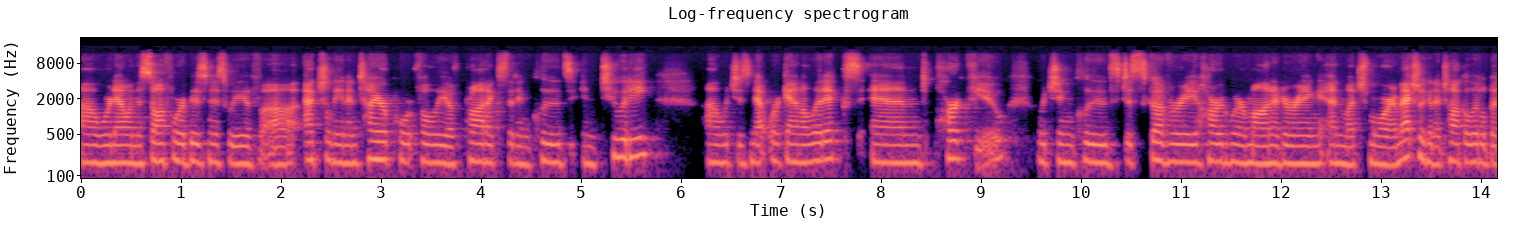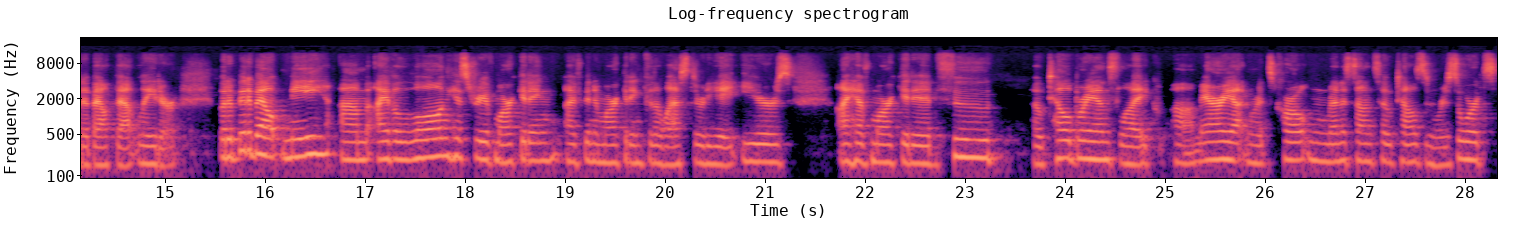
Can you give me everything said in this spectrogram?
Uh, we're now in the software business. We have uh, actually an entire portfolio of products that includes Entuity, uh, which is network analytics, and Parkview, which includes discovery, hardware monitoring, and much more. I'm actually going to talk a little bit about that later. But a bit about me um, I have a long history of marketing. I've been in marketing for the last 38 years. I have marketed food, hotel brands like uh, Marriott and Ritz Carlton, Renaissance Hotels and Resorts.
